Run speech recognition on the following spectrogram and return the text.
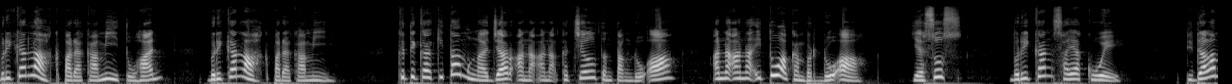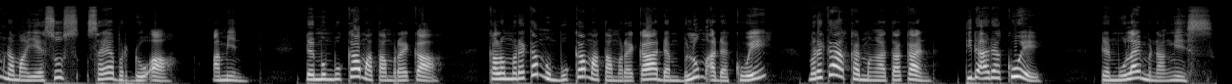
Berikanlah kepada kami, Tuhan, berikanlah kepada kami. Ketika kita mengajar anak-anak kecil tentang doa, anak-anak itu akan berdoa, "Yesus, berikan saya kue." Di dalam nama Yesus, saya berdoa. Amin. Dan membuka mata mereka. Kalau mereka membuka mata mereka dan belum ada kue, mereka akan mengatakan, "Tidak ada kue," dan mulai menangis.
